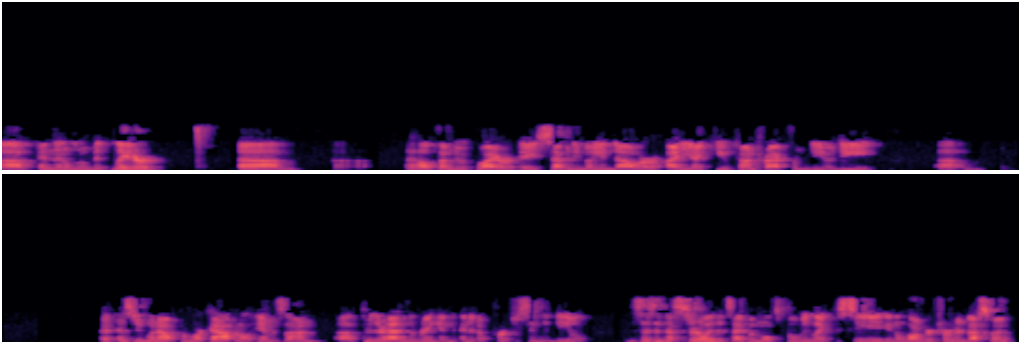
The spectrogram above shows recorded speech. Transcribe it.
Uh and then a little bit later, um uh helped them to acquire a $70 million IDIQ contract from DoD. Um as we went out for more capital, Amazon uh threw their hat in the ring and ended up purchasing the deal. This isn't necessarily the type of multiple we'd like to see in a longer term investment,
